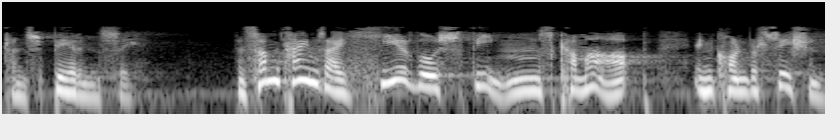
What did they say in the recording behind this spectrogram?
transparency. And sometimes I hear those themes come up in conversation,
